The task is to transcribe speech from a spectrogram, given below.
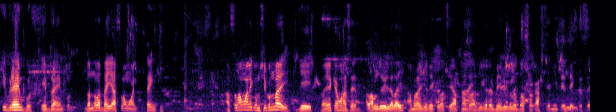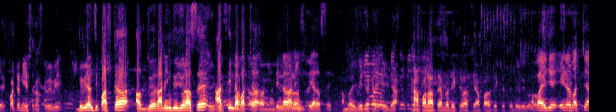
Ibrahimpur. Ibrahimpur. ধন্যবাদ ভাইয়া আসসালামু আলাইকুম। Thank you. আসসালামু আলাইকুম শিবন ভাই। জি। ভাইয়া কেমন আছেন? আলহামদুলিল্লাহ ভাই। আমরা এই যে দেখতে পাচ্ছি আপনার আজিগারের বেবিগুলো দর্শক আসছে নিতে দেখতেছে। কয়টা নিয়ে এসেছেন আজকে বেবি বেবি আনছি পাঁচটা আর রানিং দুই জোড়া আছে আর তিনটা বাচ্চা তিনটা রানিং পেয়ার আছে। আমরা এই যে দেখাই এই যে আপার হাতে আমরা দেখতে পাচ্ছি আপা দেখতেছে বেবিগুলো বাবা এই যে এইটার বাচ্চা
